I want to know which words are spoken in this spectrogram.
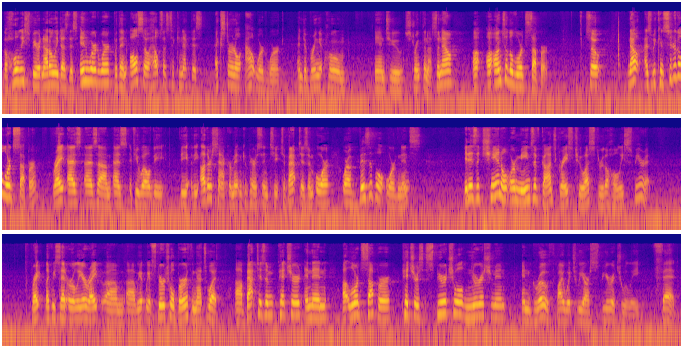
the Holy Spirit not only does this inward work, but then also helps us to connect this external outward work and to bring it home and to strengthen us. So, now uh, on to the Lord's Supper. So, now as we consider the Lord's Supper, right, as, as, um, as if you will, the, the, the other sacrament in comparison to, to baptism, or, or a visible ordinance, it is a channel or means of God's grace to us through the Holy Spirit. Right? Like we said earlier, right? Um, uh, we, have, we have spiritual birth, and that's what uh, baptism pictured, and then uh, Lord's Supper pictures spiritual nourishment and growth by which we are spiritually fed.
